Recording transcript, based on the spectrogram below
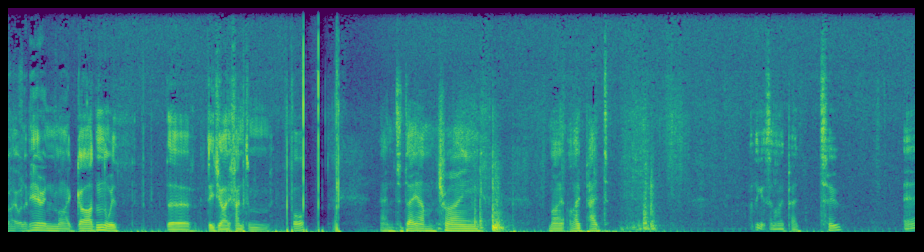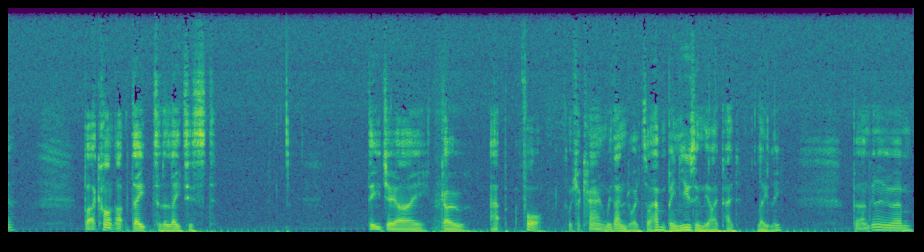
Right, well I'm here in my garden with the DJI Phantom 4 and today I'm trying my iPad, I think it's an iPad 2 Air, but I can't update to the latest DJI Go app 4, which I can with Android, so I haven't been using the iPad lately, but I'm going to um,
